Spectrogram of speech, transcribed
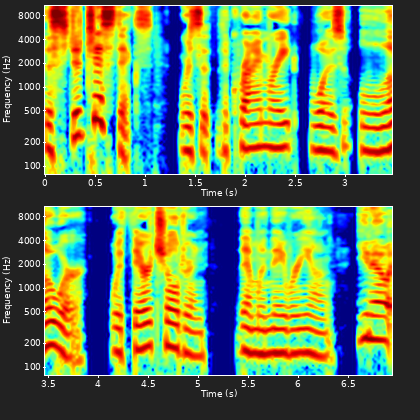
the statistics was that the crime rate was lower with their children than when they were young. You know,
